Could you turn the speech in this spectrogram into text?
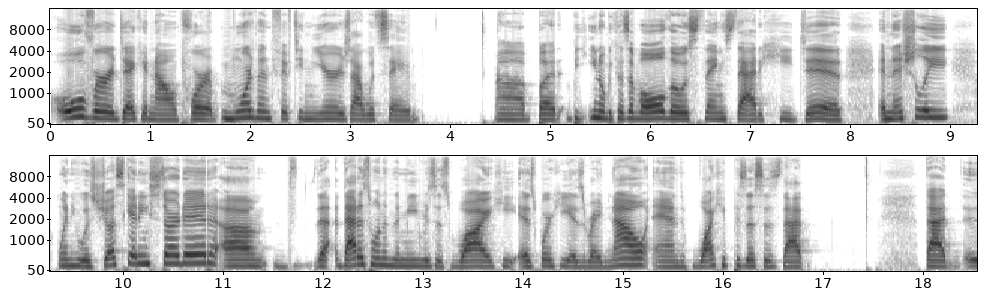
over a decade now, for more than 15 years, I would say. Uh, but you know because of all those things that he did initially when he was just getting started um, that that is one of the main reasons why he is where he is right now and why he possesses that that uh,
